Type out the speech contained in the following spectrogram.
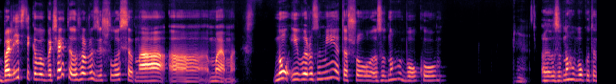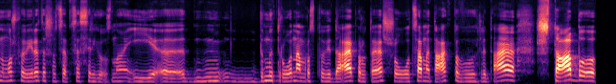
Балістика, вибачайте, вже розійшлося на а, меми. Ну, і ви розумієте, що з одного боку. Е, З одного боку, ти не можеш повірити, що це все серйозно. І е, Дмитро нам розповідає про те, що от саме так виглядає штаб е,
